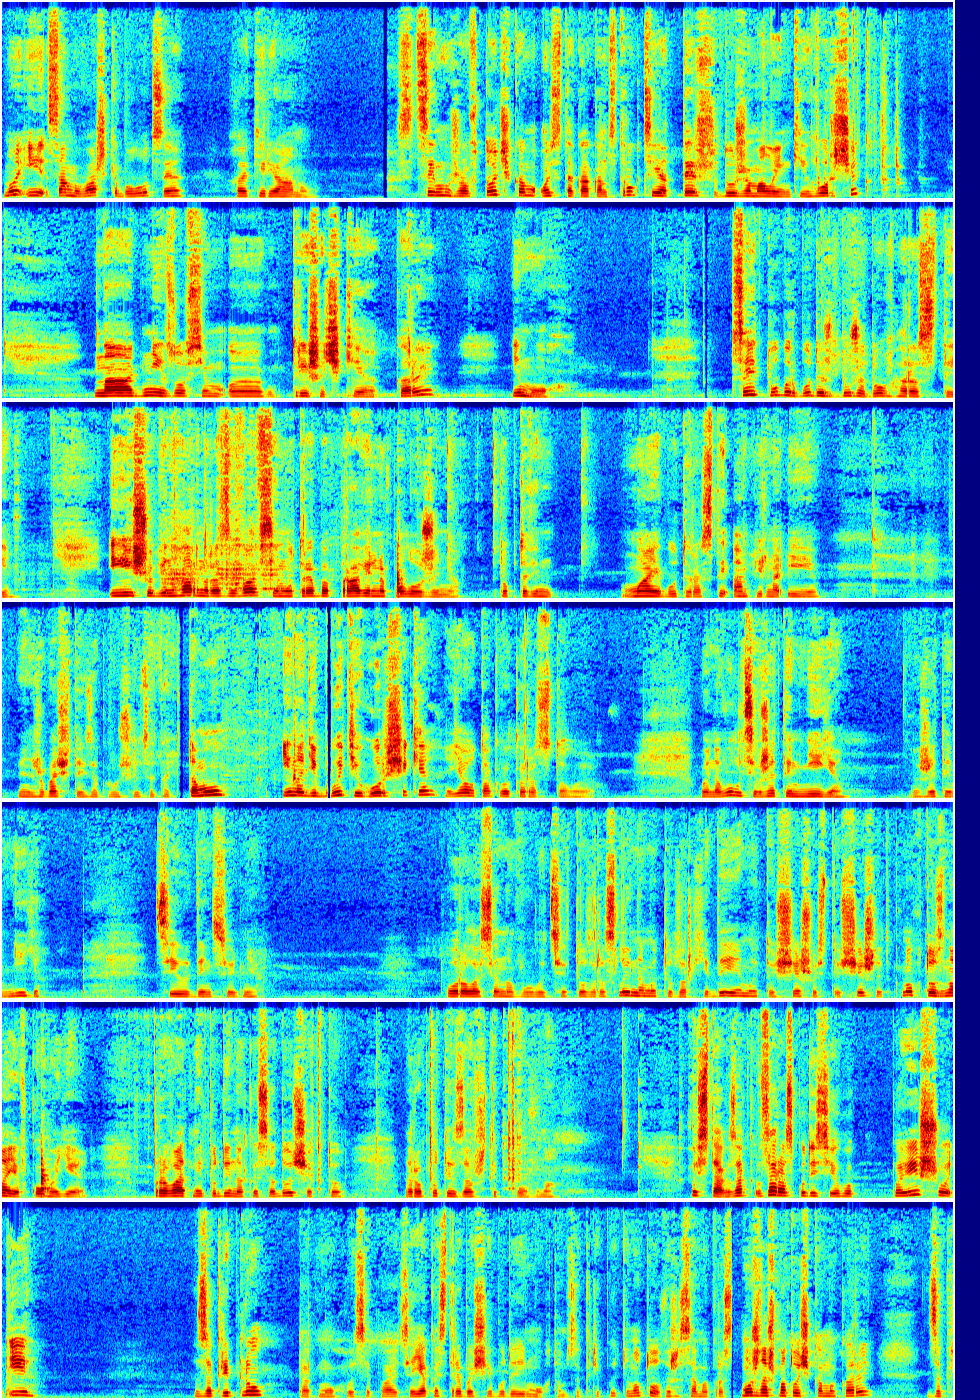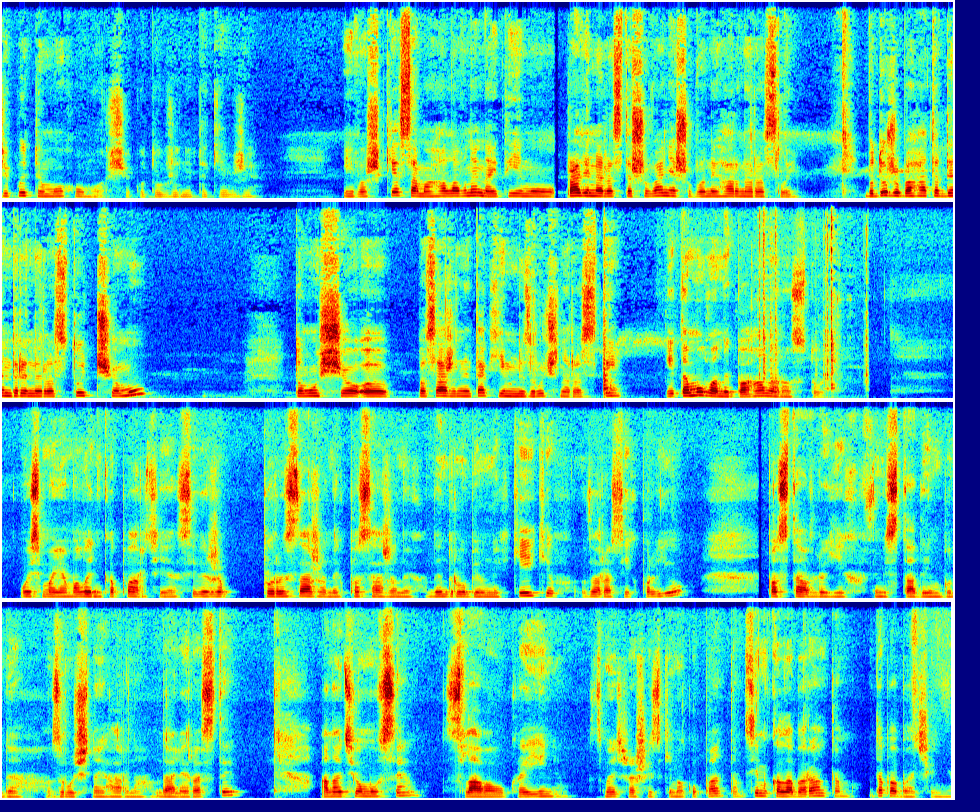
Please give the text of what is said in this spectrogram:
Ну і саме важке було це хакеріанум. З цим жовточком ось така конструкція. Теж дуже маленький горщик. На дні зовсім е, трішечки кори і мох. Цей тубер буде дуже довго рости. І щоб він гарно розвивався, йому треба правильне положення. Тобто він має бути рости ампільно і він же, бачите, і закручується так. Тому іноді биті горщики я отак використовую. Ой, на вулиці вже темніє. Вже темніє. Цілий день сьогодні. Поралася на вулиці. То з рослинами, то з орхідеями, то ще щось, то ще щось. Ну, хто знає, в кого є приватний будинок і садочок, то роботи завжди повно. Ось так. Зараз кудись його повішу і закріплю. Так, мох висипається. Якось треба ще буде і мох там закріпити. Ну, то вже саме просто. Можна шматочками кори закріпити мох у горщику. То вже не таке вже і важке. Саме головне знайти йому правильне розташування, щоб вони гарно росли. Бо дуже багато дендри не ростуть. Чому? Тому що е, посаджені так, їм незручно рости. І тому вони погано ростуть. Ось моя маленька партія свіже пересаджених, посаджених дендробівних кейків. Зараз їх полью. Поставлю їх в міста, де їм буде зручно і гарно далі рости. А на цьому все. Слава Україні! Смерть рашистським окупантам, всім колаборантам. До побачення!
